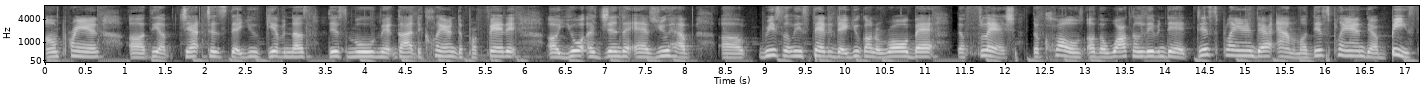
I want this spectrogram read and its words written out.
I'm praying uh, the objectives that you've given us, this movement, God declaring the prophetic, uh, your agenda as you have uh, recently stated that you're going to roll back the flesh, the clothes of the walking living dead, displaying their animal, displaying their beast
